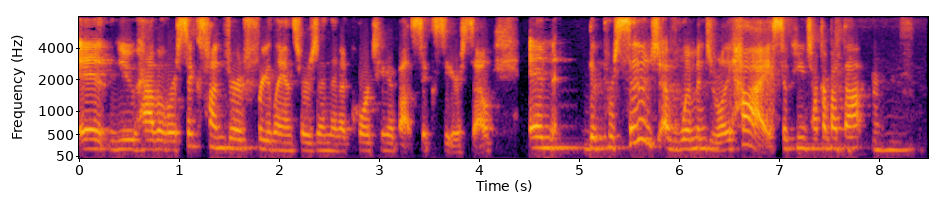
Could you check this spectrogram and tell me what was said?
it, you have over 600 freelancers and then a core team about 60 or so, and the percentage of women's really high. So can you talk about that? Mm-hmm.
